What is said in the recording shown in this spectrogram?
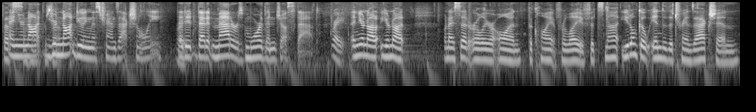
That's and you're not 100%. you're not doing this transactionally. That Right. it that it matters more than just that. Right. And you're not you're not when I said earlier on the client for life, it's not you don't go into the transaction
